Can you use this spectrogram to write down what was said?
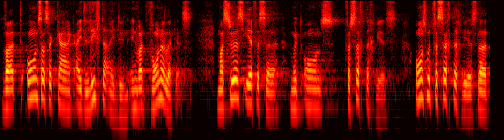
wat ons as 'n kerk uit liefde uitdoen en wat wonderlik is. Maar soos Efese moet ons versigtig wees. Ons moet versigtig wees dat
